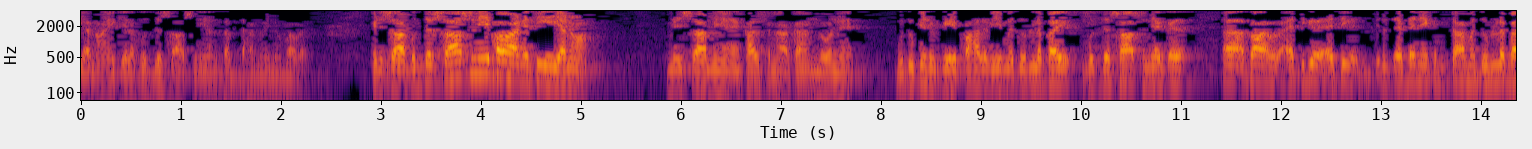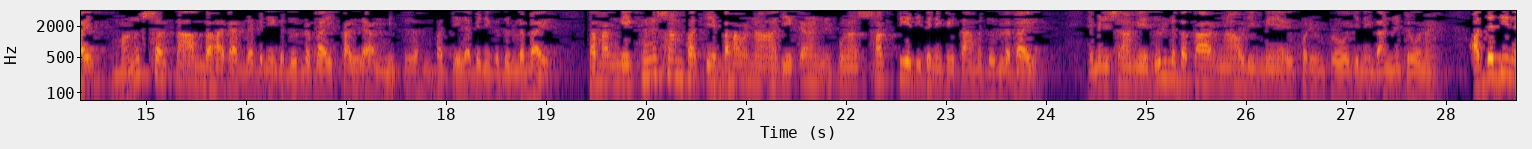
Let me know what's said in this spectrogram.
යනවා කියලා බුද්ධ ශාසනයන් සද්ධාන වෙන බවයි. ඒ නිසා බුද්ධ ශාසනය පවා නැති යනවා. මේ නිසා මේ කල්පනා කරන්න ඕනේ බුදු කෙනෙකුගේ පහළ වීම දුර්ලභයි බුද්ධ ශාසනයක ඇති ඇති ලැබෙන එක ඉතාම දුර්ලභයි. මනුෂ්‍යත්වම් බහකට ලැබෙන එක දුර්ලභයි. කල්යාණ මිත්‍ර සම්පත්තිය ලැබෙන එක දුර්ලභයි. තමන්ගේ ක්ෂණ සම්පත්තිය භාවනා ආදී කරන්න පුළුවන් ශක්තිය තිබෙන එක ඉතාම දුර්ලභයි. එම නිසා මේ දුර්ලභ කාරණාවලින් මේ උපරිම ප්‍රයෝජනෙ ගන්නට ඕන. අද දින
